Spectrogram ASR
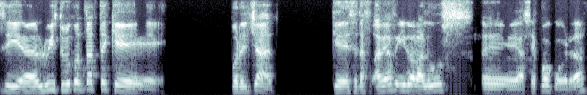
Sí, ah, Luis, tú me contaste que por el chat que se te había ido la luz eh, hace poco, ¿verdad?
